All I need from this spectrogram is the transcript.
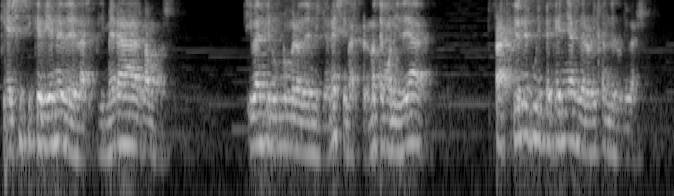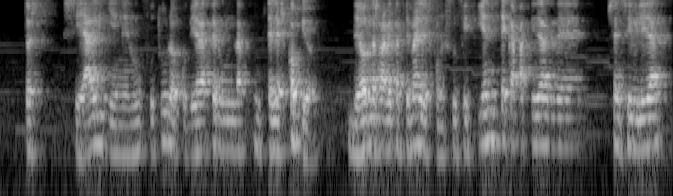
que ese sí que viene de las primeras, vamos, iba a decir un número de millonésimas, pero no tengo ni idea, fracciones muy pequeñas del origen del universo. Entonces, si alguien en un futuro pudiera hacer un, telescopio de ondas gravitacionales con suficiente capacidad de sensibilidad,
